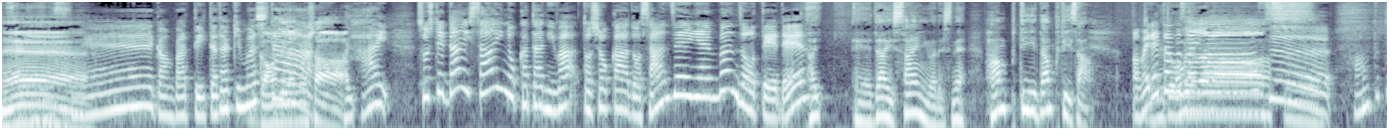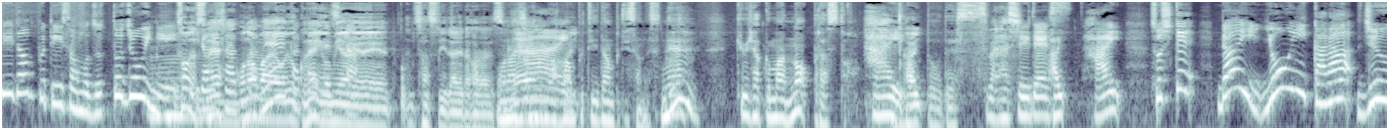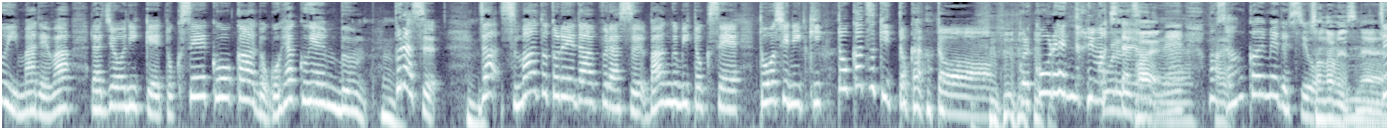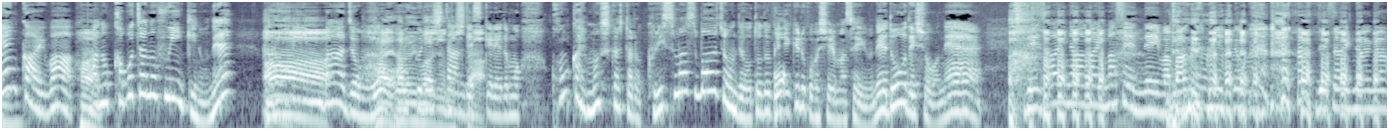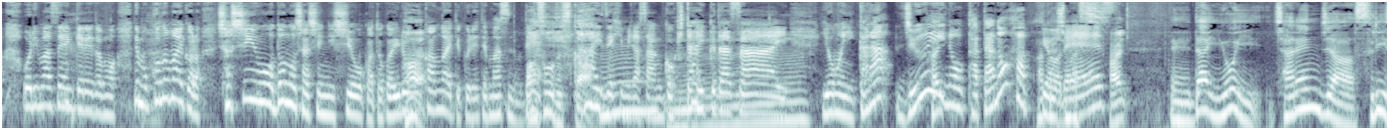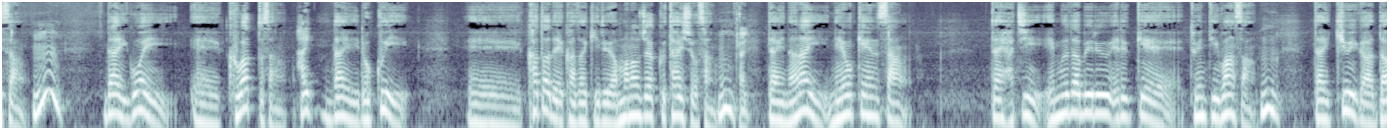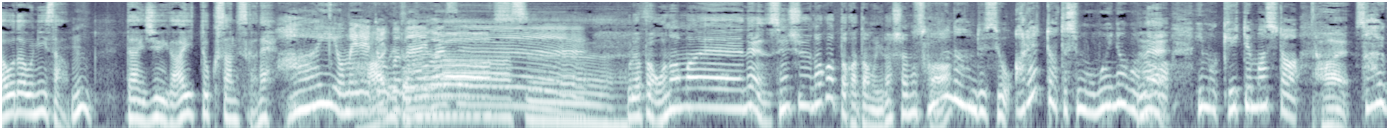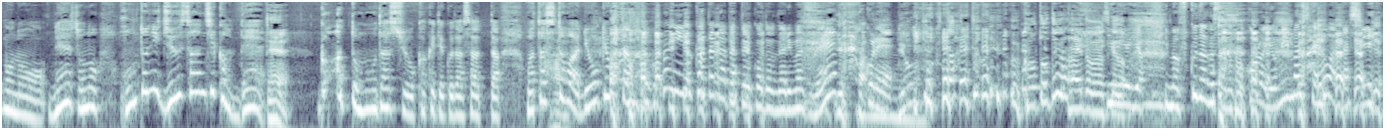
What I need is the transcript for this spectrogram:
ね頑張っていただきました。頑張っていただきました。はい。はい、そして第3位の方には、図書カード3000円分贈呈です。はい。えー、第3位はですね、ハンプティ・ダンプティさん。おめでとうございます。ハンプティ・ダンプティさんもずっと上位にいらっしゃったね、うん、お名前をよくね、読み上げさせていただいた方ですね。同じハンプティ・ダンプティさんですね。うん900万のプラスと。はい。どうです。素晴らしいです。はい。はい。そして、第4位から10位までは、ラジオ日経特製クオカード500円分、うん、プラス、うん、ザ・スマートトレーダープラス、番組特製、投資にキットカツキットカット。これ恒例になりましたよね。もう3回目ですよ。3回目ですね。前回は、はい、あの、かぼちゃの雰囲気のね、ハロウィンバージョンをお送りしたんですけれども、はい、今回もしかしたらクリスマスバージョンでお届けできるかもしれませんよね。どうでしょうね。デザイナーがいませんね、今番組の デザイナーがおりませんけれども。でもこの前から写真をどの写真にしようかとかいろいろ考えてくれてますので、はい、そうですか。はい、ぜひ皆さんご期待ください。4位から10位の方の発表です。はい。えー、第4位、チャレンジャー3さん。うん。第5位、えー、クワットさん。はい。第6位、えー、肩で風切る天のジャック大将さん、うん。はい、第7位ネオケンさん。第8位 MWLK21 さん、うん、第9位がダオダオ兄さん、うん、第10位がアイトクさんですかね。はい、おめでとうございます。これやっぱりお名前ね、先週なかった方もいらっしゃいますか？そうなんですよ。あれ？って私も思いながら、ね、今聞いてました。はい。最後のね、その、本当に13時間で、ええガーッと猛ダッシュをかけてくださった、私とは両極端のところにいる方々ということになりますね。これ。両極端ということではないと思いますけど。いやいや今、福永さんの心を読みましたよ、私。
